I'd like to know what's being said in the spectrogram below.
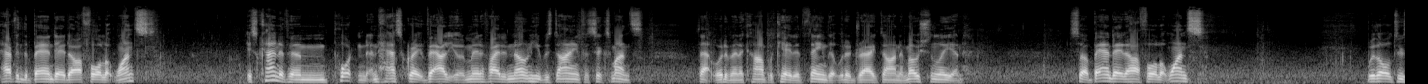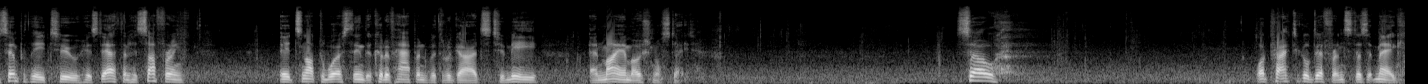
having the band aid off all at once is kind of important and has great value. I mean, if I'd have known he was dying for six months, that would have been a complicated thing that would have dragged on emotionally. And so, band aid off all at once, with all due sympathy to his death and his suffering, it's not the worst thing that could have happened with regards to me and my emotional state. So, what practical difference does it make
